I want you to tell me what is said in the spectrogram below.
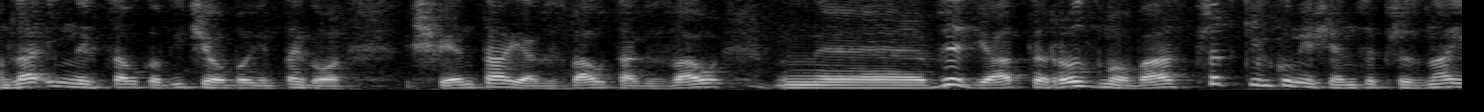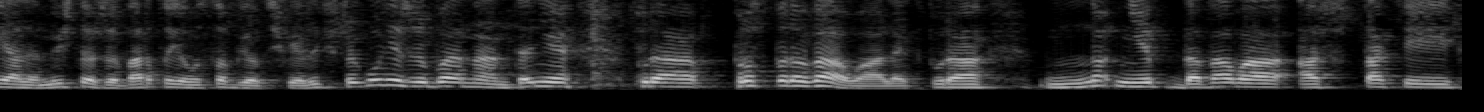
dla innych całkowicie obojętnego święta, jak zwał, tak zwał. Mm, e, Wywiad, rozmowa sprzed kilku miesięcy, przyznaję, ale myślę, że warto ją sobie odświeżyć, szczególnie, że była na antenie, która prosperowała, ale która no, nie dawała aż takiej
